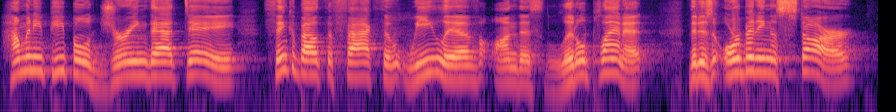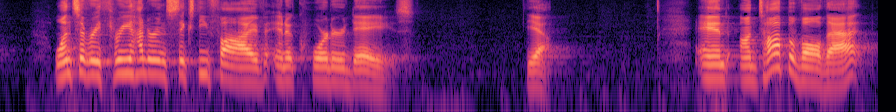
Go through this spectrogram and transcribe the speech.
How many people during that day think about the fact that we live on this little planet that is orbiting a star once every 365 and a quarter days. Yeah. And on top of all that,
